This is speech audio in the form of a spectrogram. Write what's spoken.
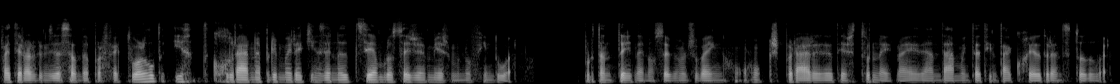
vai ter a organização da Perfect World e decorrerá na primeira quinzena de dezembro, ou seja, mesmo no fim do ano. Portanto, ainda não sabemos bem o que esperar deste torneio, não é? Anda muita tinta a correr durante todo o ano.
